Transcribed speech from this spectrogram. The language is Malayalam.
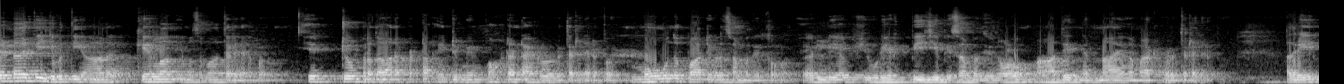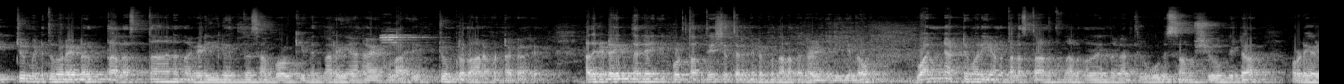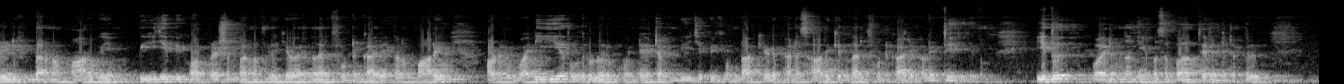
രണ്ടായിരത്തി ഇരുപത്തി ആറ് കേരള നിയമസഭാ തെരഞ്ഞെടുപ്പ്. ഏറ്റവും പ്രധാനപ്പെട്ട ഏറ്റവും ഇമ്പോർട്ടന്റ് ആയിട്ടുള്ള ഒരു തെരഞ്ഞെടുപ്പ്. മൂന്ന് പാർട്ടികളെ സംബന്ധിച്ചിടത്തോളം L D F U D F B J P സംബന്ധിച്ചിടത്തോളം ആദ്യം നിർണായകമായിട്ടുള്ള ഒരു തെരഞ്ഞെടുപ്പ്. അതിൽ ഏറ്റവും എടുത്തു പറയേണ്ടത് തലസ്ഥാന നഗരിയിൽ എന്ത് സംഭവിക്കുമെന്നറിയാനായിട്ടുള്ള ഏറ്റവും പ്രധാനപ്പെട്ട കാര്യം. അതിനിടയിൽ തന്നെ ഇപ്പോൾ തദ്ദേശ തെരഞ്ഞെടുപ്പ് നടന്നു കഴിഞ്ഞിരിക്കുന്നു. വൻ അട്ടിമറിയാണ് തലസ്ഥാനത്ത് നടന്നത് എന്ന കാര്യത്തിൽ ഒരു സംശയവുമില്ല അവിടെ എൽ ഡി എഫ് ഭരണം മാറുകയും ബി ജെ പി കോർപ്പറേഷൻ ഭരണത്തിലേക്ക് വരുന്ന തരത്തിലോട്ടും കാര്യങ്ങളും മാറി. അവിടെ ഒരു വലിയ തോതിലുള്ള ഒരു മുന്നേറ്റം ബി ജെ പിക്ക് ഉണ്ടാക്കിയെടുക്കാൻ സാധിക്കുന്ന തരത്തിലോട്ട് കാര്യങ്ങൾ എത്തിയിരിക്കുന്നു. ഇത് വരുന്ന നിയമസഭാ തെരഞ്ഞെടുപ്പിൽ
